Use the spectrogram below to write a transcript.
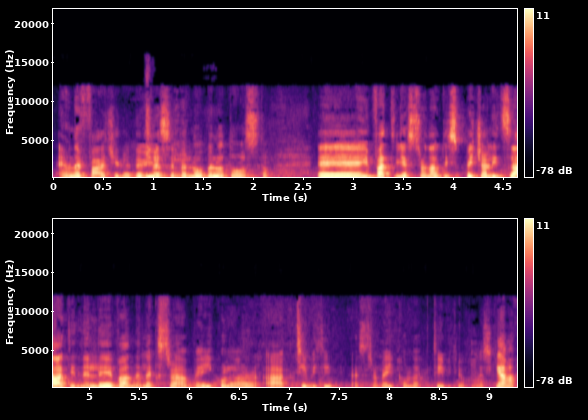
E non è facile, devi Certo. essere bello, bello tosto. E infatti gli astronauti specializzati nell'EVA, nell'Extra Vehicular Activity, Extra Vehicular Activity o come si chiama,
